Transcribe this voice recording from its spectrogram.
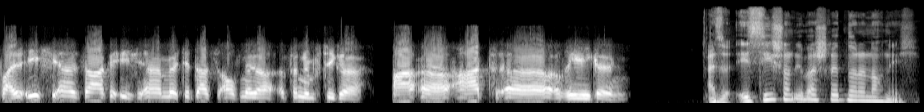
weil ich äh, sage, ich äh, möchte das auf eine vernünftige A- äh, Art äh, regeln. Also ist sie schon überschritten oder noch nicht?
